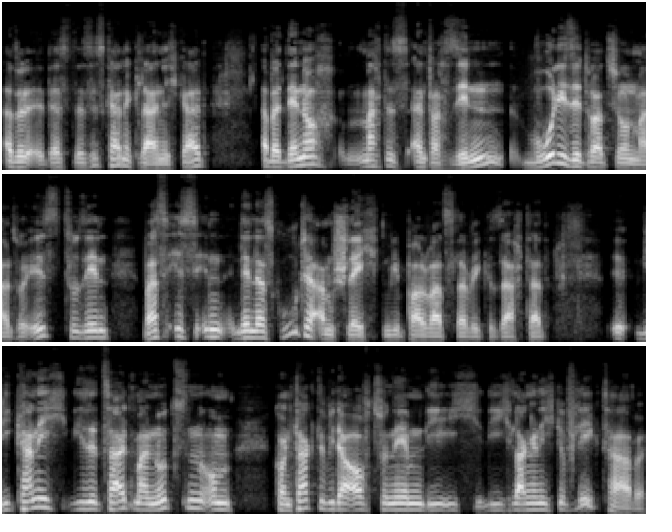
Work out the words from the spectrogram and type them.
Also das, das ist keine Kleinigkeit. Aber dennoch macht es einfach Sinn, wo die Situation mal so ist, zu sehen, was ist in, denn das Gute am Schlechten, wie Paul Watzlawick gesagt hat. Äh, wie kann ich diese Zeit mal nutzen, um Kontakte wieder aufzunehmen, die ich, die ich lange nicht gepflegt habe?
